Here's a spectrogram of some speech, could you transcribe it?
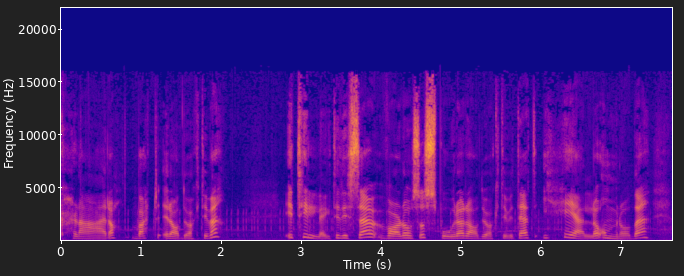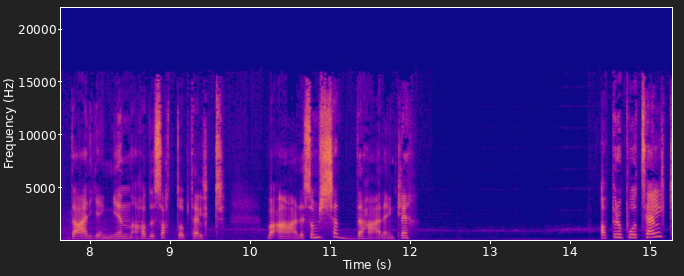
klæra vært radioaktive? I tillegg til disse var det også spor av radioaktivitet i hele området der gjengen hadde satt opp telt. Hva er det som skjedde her, egentlig? Apropos telt,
